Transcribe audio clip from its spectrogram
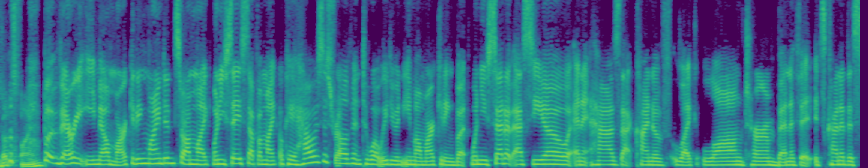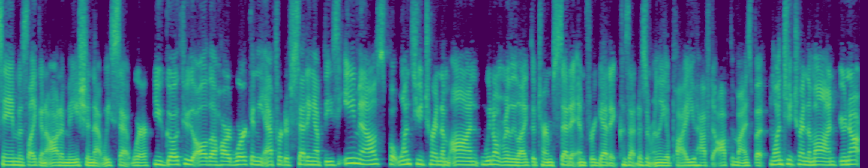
That's fine. but very email marketing minded. So I'm like, when you say stuff, I'm like, okay, how is this relevant to what we do in email marketing? But when you set up SEO and it has that kind of like long term benefit, it's kind of the same as like an automation that we set where you go through all the hard work and the effort of setting up these emails. But once you turn them on, we don't really like the term set it and forget it because that doesn't really apply. You have to optimize. But once you turn them on, you're not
